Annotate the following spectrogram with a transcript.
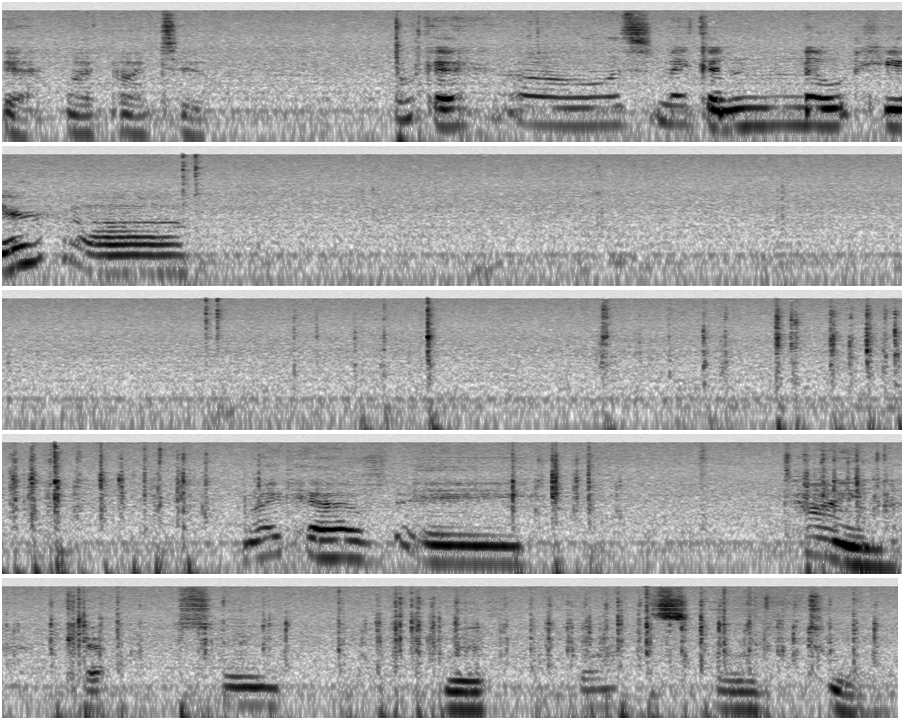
Yeah, life pod 2. Okay, uh, let's make a note here. Uh, have a time capsule with lots of tools.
